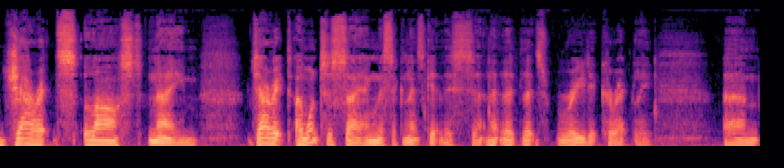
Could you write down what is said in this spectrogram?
Jarrett's last name. Jarrett, I want to say, hang on a second, let's get this, uh, let, let, us read it correctly. Um,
